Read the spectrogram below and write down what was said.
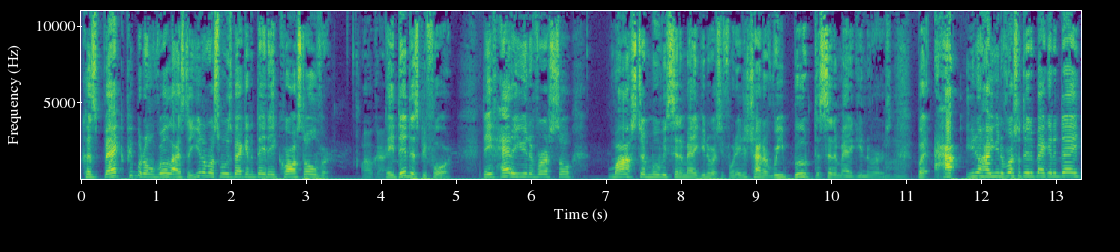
because back, people don't realize the Universal movies back in the day, they crossed over. Okay. They did this before. They've had a Universal monster movie cinematic universe before. They just trying to reboot the cinematic universe. Mm-hmm. But how you know how Universal did it back in the day?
